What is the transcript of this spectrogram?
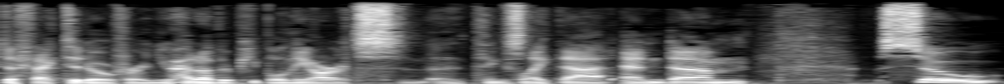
defected over, and you had other people in the arts and, things like that. And um, so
